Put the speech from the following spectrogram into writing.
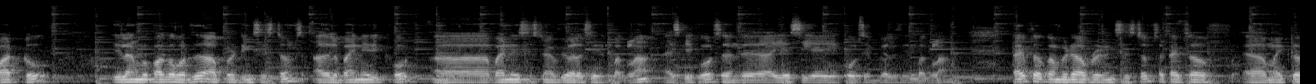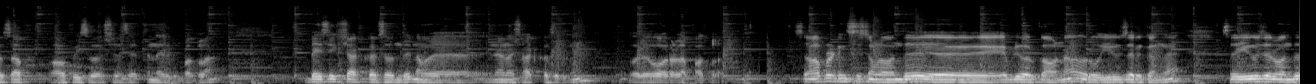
பார்ட் டூ இதில் நம்ம பார்க்க போகிறது ஆப்ரேட்டிங் சிஸ்டம்ஸ் அதில் பைனரி கோட் பைனரி சிஸ்டம் எப்படி வேலை செய்யுதுன்னு பார்க்கலாம். ASCII course and ISCII course எப்படி வேலை செய்யுதுன்னு பார்க்கலாம். Types of computer operating systems types of Microsoft Office versions எத்தனை இருக்குது பார்க்கலாம். பேசிக் ஷார்ட்கட்ஸ் வந்து நம்ம என்னென்ன ஷார்ட்கட்ஸ் இருக்குன்னு ஒரு ஓவராலாக பார்க்கலாம். ஸோ ஆப்ரேட்டிங் சிஸ்டமில் வந்து எப்படி ஒர்க் ஆகும்னா ஒரு யூசர் இருக்காங்க. ஸோ யூசர் வந்து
